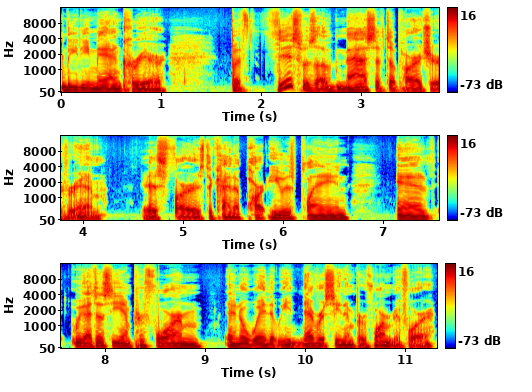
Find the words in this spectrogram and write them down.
leading man career. But this was a massive departure for him as far as the kind of part he was playing, and we got to see him perform in a way that we'd never seen him perform before,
